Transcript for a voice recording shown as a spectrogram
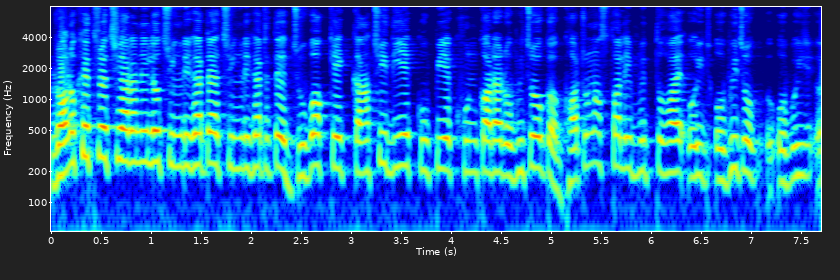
রণক্ষেত্রে চেহারা নিল চিংড়িঘাটা। চিংড়িঘাটাতে যুবককে কাঁচি দিয়ে কুপিয়ে খুন করার অভিযোগ। ঘটনাস্থলে মৃত্যু হয় ওই অভিযোগ, অভি-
